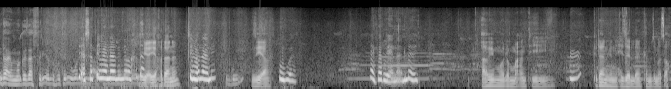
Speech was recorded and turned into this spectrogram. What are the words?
እንታይ እሞ ገዛ ስትሪኦ ኣለኹ ትሪእዎ ሪእሰ ጢመናኒ ነበ ክዳን እዚኣ እየ ክዳነን ጢመናኒ እዚኣ እወ ኣይተርብየናለይ ኣበይ ሞ ሎማዓንቲ ክዳን ግን ሒዘለን ከም ዝመፀኹ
